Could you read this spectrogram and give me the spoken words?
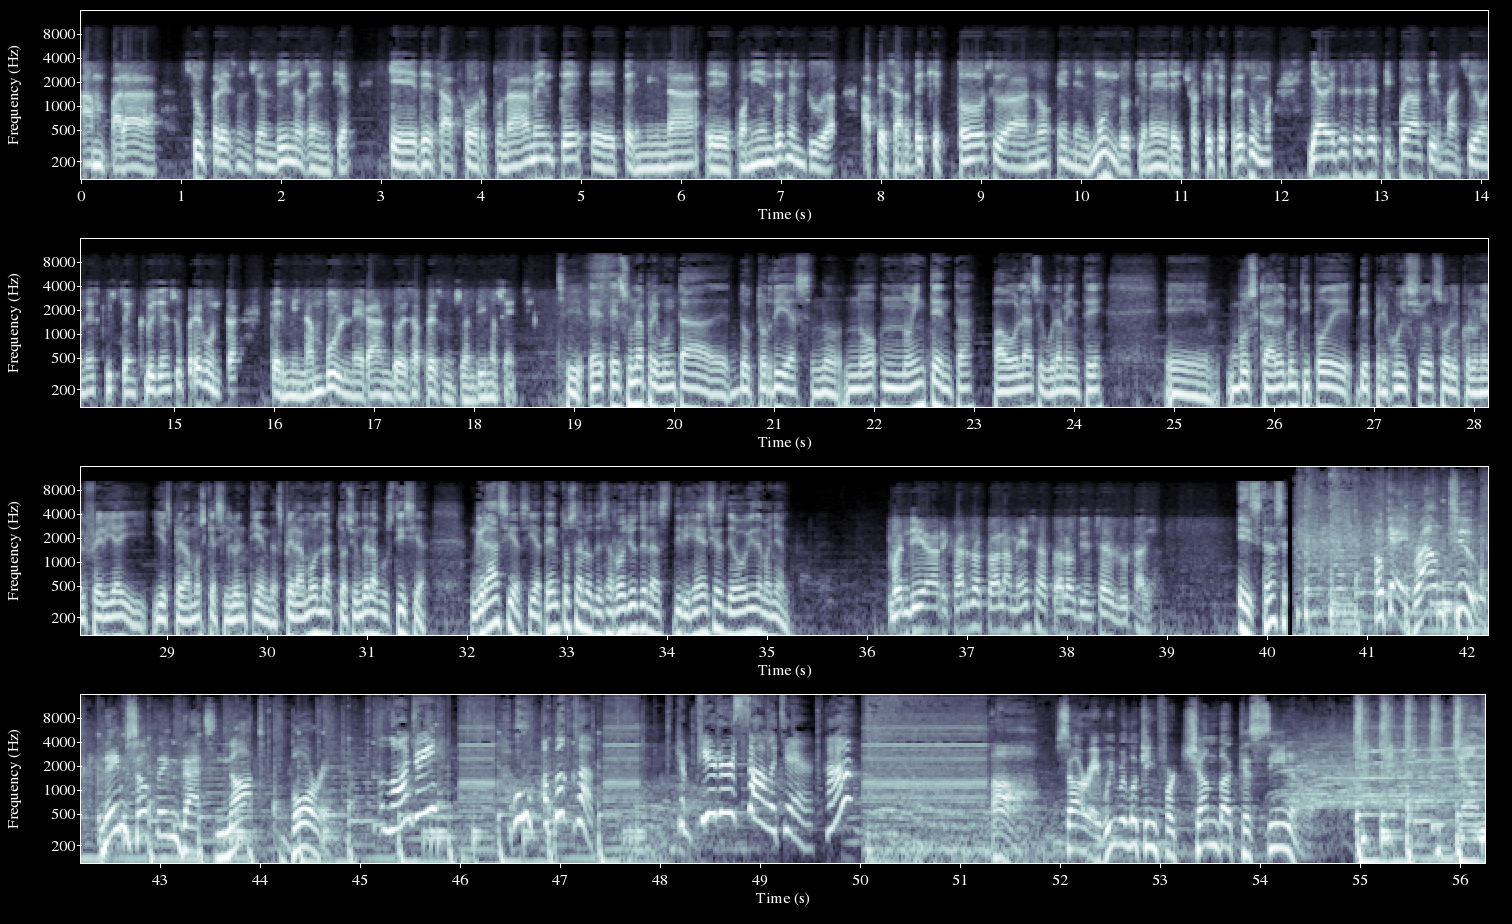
amparada su presunción de inocencia que desafortunadamente eh, termina eh, poniéndose en duda, a pesar de que todo ciudadano en el mundo tiene derecho a que se presuma, y a veces ese tipo de afirmaciones que usted incluye en su pregunta terminan vulnerando esa presunción de inocencia. Sí, e, es una pregunta, doctor Díaz, no, no, no intenta, Paola, seguramente eh, buscar algún tipo de, prejuicio sobre el coronel Feria y, esperamos que así lo entienda. Esperamos la actuación de la justicia. Gracias y atentos a los desarrollos de las diligencias de hoy y de mañana. Buen día, Ricardo, a toda la mesa, a toda la audiencia de Blue Radio. Estás. Okay, round two. Name something that's not boring. laundry? Ooh, a book club. Computer solitaire, huh? Ah, sorry, we were looking for Chumba Casino.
